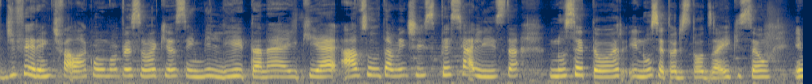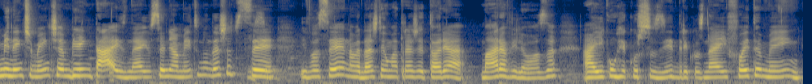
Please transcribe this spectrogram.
diferente falar com uma pessoa que assim milita, né, e que é absolutamente especialista no setor e nos setores todos aí que são eminentemente ambientais, né? E o saneamento não deixa de ser. E você, na verdade, tem uma trajetória maravilhosa aí com recursos hídricos, né? E foi também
